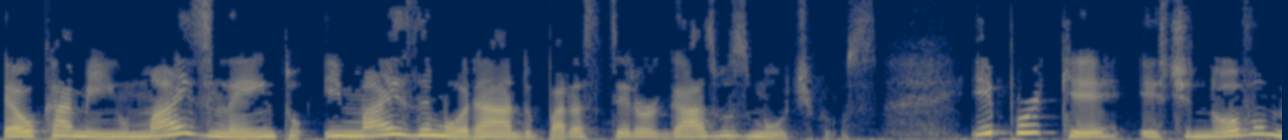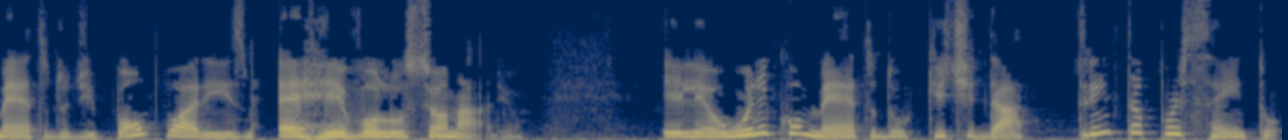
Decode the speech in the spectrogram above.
é o caminho mais lento e mais demorado para ter orgasmos múltiplos. E por que este novo método de pompoarismo é revolucionário. Ele é o único método que te dá 30%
